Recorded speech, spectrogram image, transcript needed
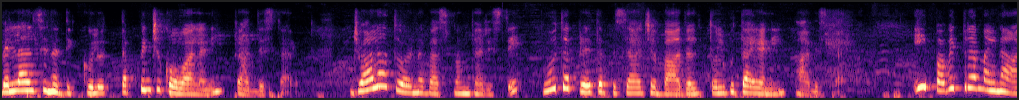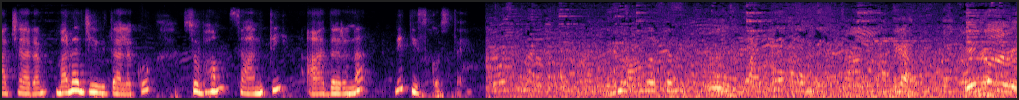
వెళ్ళాల్సిన దిక్కులు తప్పించుకోవాలని ప్రార్థిస్తారు. జ్వాలా తోరణ భస్మం ధరిస్తే భూత ప్రేత పిశాచ బాధలు తొలగుతాయని భావిస్తారు. ఈ పవిత్రమైన ఆచారం మన జీవితాలకు శుభం శాంతి ఆదరణని తీసుకొస్తాయి. ఏం కావాలి?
